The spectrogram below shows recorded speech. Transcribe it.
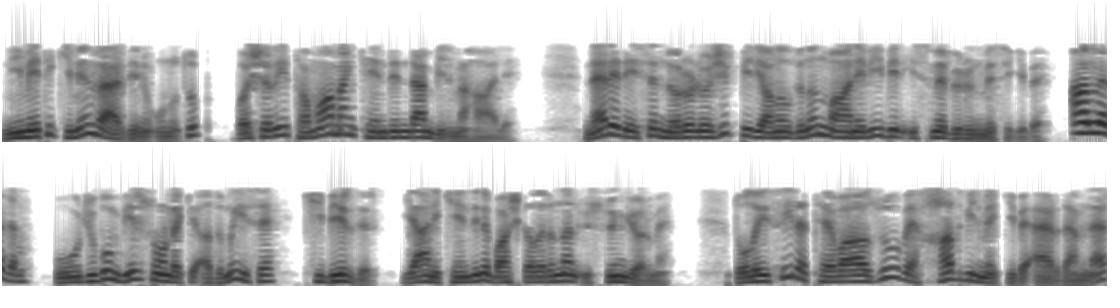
Nimeti kimin verdiğini unutup başarıyı tamamen kendinden bilme hali. Neredeyse nörolojik bir yanılgının manevi bir isme bürünmesi gibi. Anladım. Ucubun bir sonraki adımı ise kibirdir. Yani kendini başkalarından üstün görme. Dolayısıyla tevazu ve had bilmek gibi erdemler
